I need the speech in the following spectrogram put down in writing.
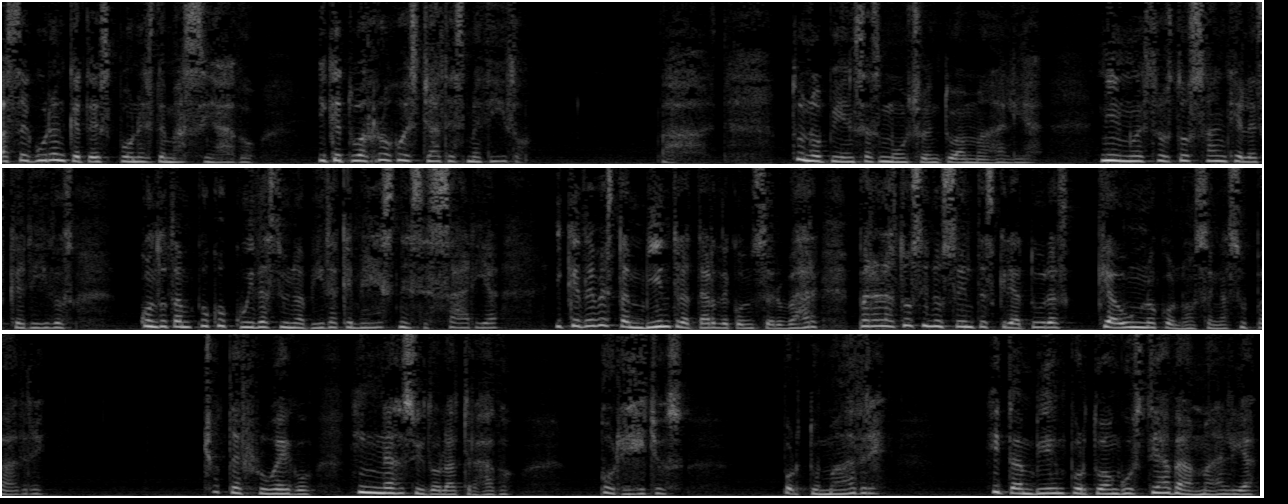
aseguran que te expones demasiado y que tu arrojo es ya desmedido. Ah, tú no piensas mucho en tu Amalia, ni en nuestros dos ángeles queridos, cuando tampoco cuidas de una vida que me es necesaria y que debes también tratar de conservar para las dos inocentes criaturas que aún no conocen a su padre. Yo te ruego, Ignacio idolatrado, por ellos, por tu madre, y también por tu angustiada Amalia,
